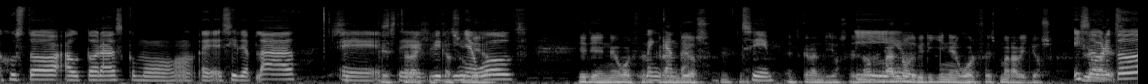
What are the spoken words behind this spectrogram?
justo autoras como eh, Silvia Plath, Sí, eh, este, Virginia. Woolf. Virginia Woolf es encanta. grandiosa. Sí. Es grandiosa. El Y- Orlando de Virginia Woolf es maravilloso. Y sobre es. todo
